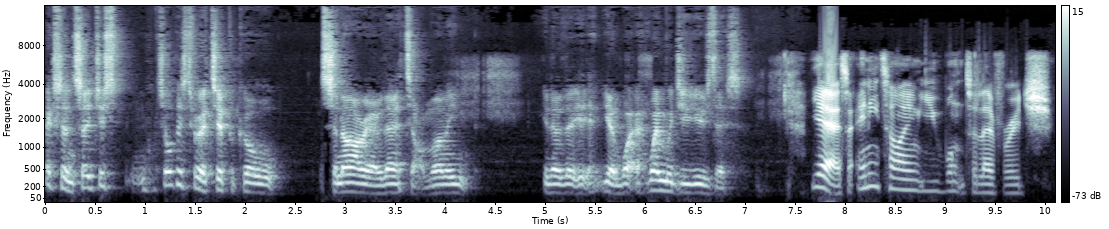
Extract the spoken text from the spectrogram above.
Excellent. So just talk us through a typical scenario there, Tom. I mean, you know, the, you know, when would you use this? Yeah. So anytime you want to leverage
